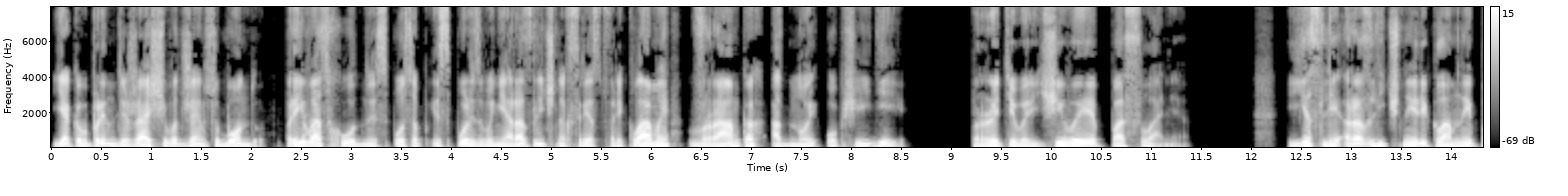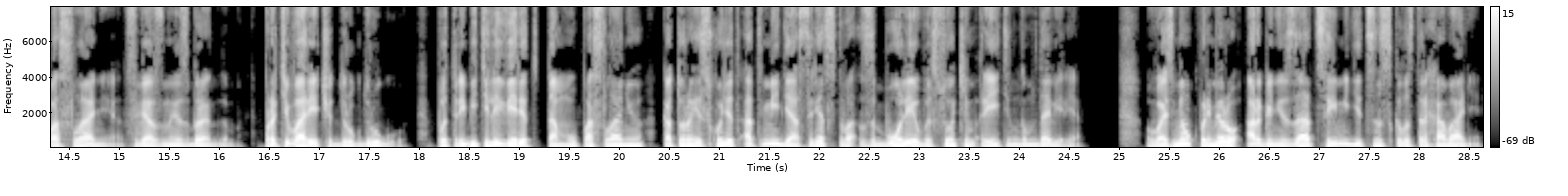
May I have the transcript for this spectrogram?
якобы принадлежащего Джеймсу Бонду. Превосходный способ использования различных средств рекламы в рамках одной общей идеи. Противоречивые послания. Если различные рекламные послания, связанные с брендом, противоречат друг другу, потребители верят тому посланию, которое исходит от медиасредства с более высоким рейтингом доверия. Возьмем, к примеру, организации медицинского страхования,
